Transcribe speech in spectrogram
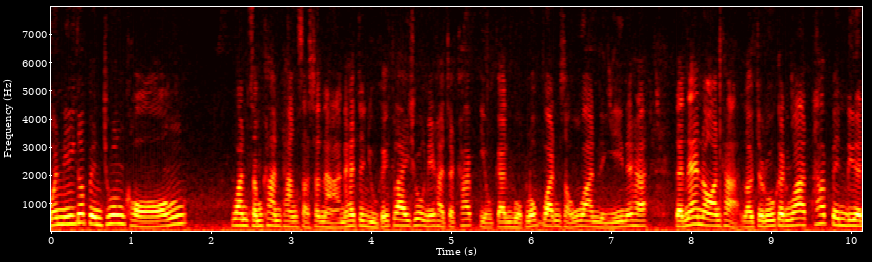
วันนี้ก็เป็นช่วงของ วันสำคัญทางศาสนานะคะจะอยู่ใกล้ๆช่วงนี้ค่ะจะคาบเกี่ยวกันบวกลบวัน 2 วันอย่างนี้นะคะ แต่แน่นอนค่ะ เราจะรู้กันว่าถ้าเป็นเดือน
